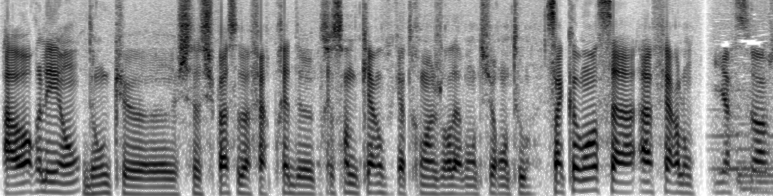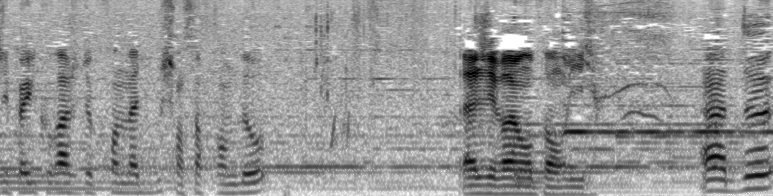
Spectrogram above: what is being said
à Orléans. Donc euh, je sais pas, ça doit faire près de 75 ou 80 jours d'aventure en tout. Ça commence à, faire long. Hier soir, j'ai pas eu le courage de prendre ma douche en sortant de l'eau. Là, j'ai vraiment pas envie. Un, deux.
